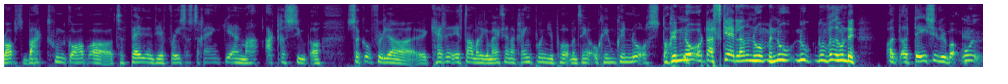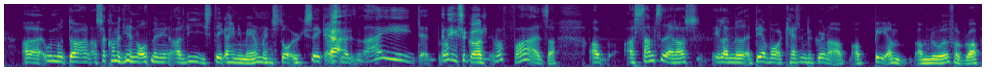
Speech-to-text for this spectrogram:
Robs vagt, hun går op og tager fat i den her Fraser, så reagerer han meget aggressivt, og så følger øh, Catelyn efter ham, og lægger mærke til, at han har ringbunje på, og man tænker, okay, hun kan nå at Hun stoppe kan nå, der sker et eller andet nu, men nu, nu, nu ved hun det. og, og Daisy løber ud, og ud mod døren, og så kommer de her Northmen ind, og lige stikker hende i maven med en stor økse, ikke? Og Ja. så man sådan, nej, det, Det er ikke så godt. Hvorfor altså? Og, og samtidig er der også et eller andet med, at der hvor Catelyn begynder at, at bede om, om noget for Rob,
